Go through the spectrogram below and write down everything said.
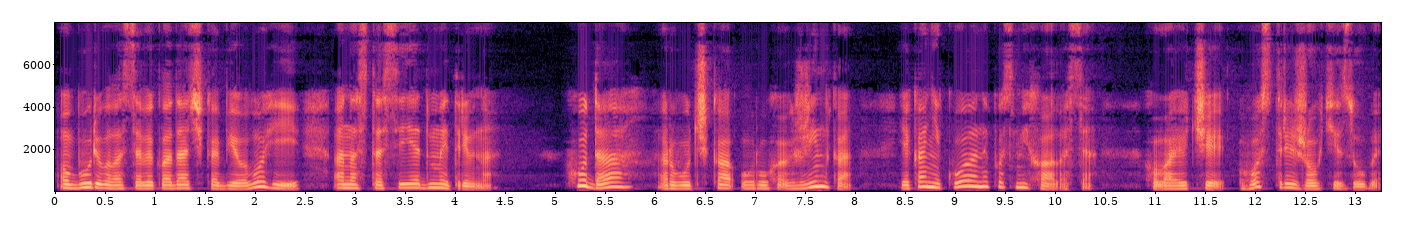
Обурювалася викладачка біології Анастасія Дмитрівна, худа, рвучка у рухах жінка, яка ніколи не посміхалася, ховаючи гострі жовті зуби.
